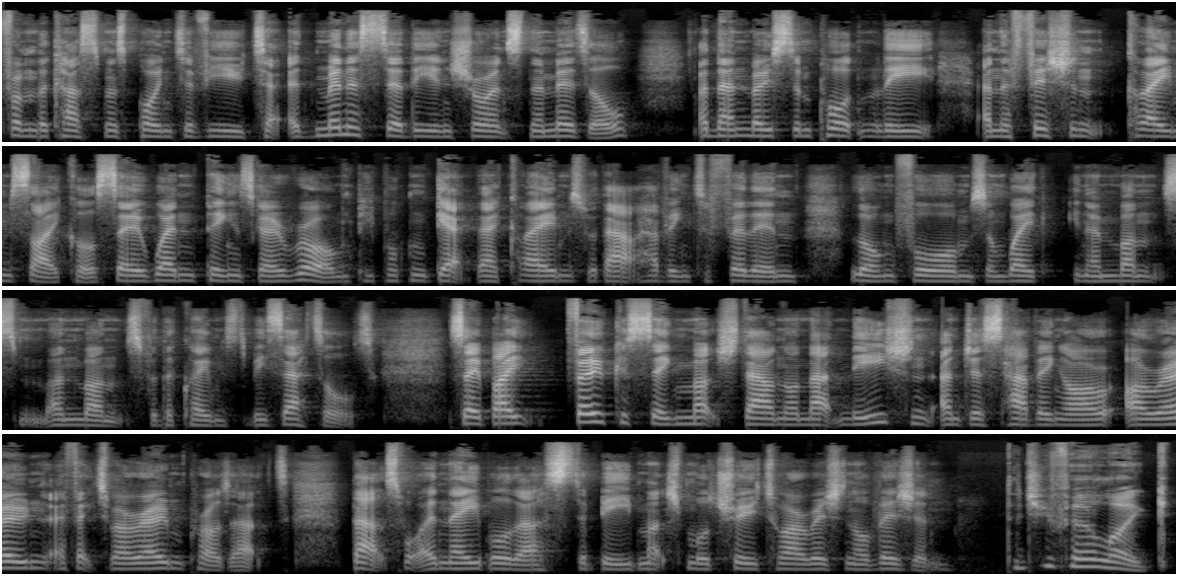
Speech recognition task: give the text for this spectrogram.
from the customer's point of view to administer the insurance in the middle and then most importantly an efficient claim cycle. So when things go wrong people can get their claims without having to fill in long forms and wait you know months and months for the claims to be settled. So by focusing much down on that niche and, and just having our, our own effective our own product that's what enabled us to be much more true to our original vision. Did you feel like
